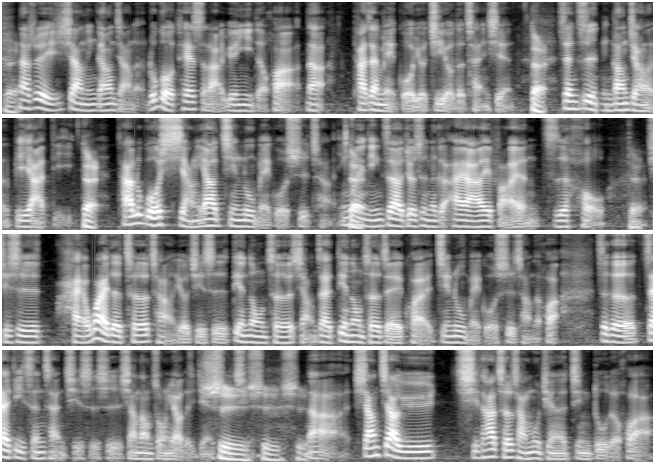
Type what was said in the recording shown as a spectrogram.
对那所以像您刚刚讲的，如果 Tesla 愿意的话，那他在美国有既有的产线。对，甚至您刚刚讲的比亚迪。对，他如果想要进入美国市场，因为您知道，就是那个 IRA 法案之后。对，其实海外的车厂，尤其是电动车，想在电动车这一块进入美国市场的话，这个在地生产其实是相当重要的一件事情。是是是。那相较于其他车厂目前的进度的话，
